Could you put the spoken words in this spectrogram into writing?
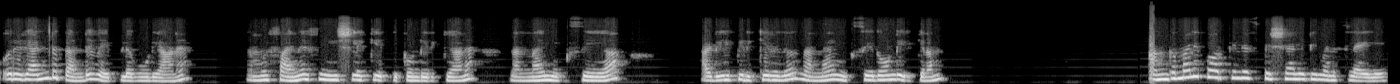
ഒരു രണ്ട് തണ്ട് വേപ്പില കൂടിയാണ് നമ്മൾ ഫൈനൽ ഫിനിഷിലേക്ക് എത്തിക്കൊണ്ടിരിക്കുകയാണ്. നന്നായി മിക്സ് ചെയ്യുക. അടിയിൽ പിടിക്കരുത്. നന്നായി മിക്സ് ചെയ്തുകൊണ്ടിരിക്കണം അങ്കമാലി പോർക്കിന്റെ സ്പെഷ്യാലിറ്റി മനസ്സിലായില്ലേ?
